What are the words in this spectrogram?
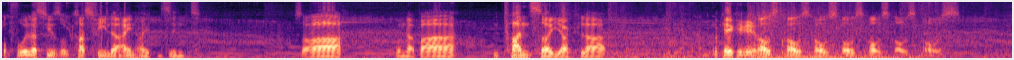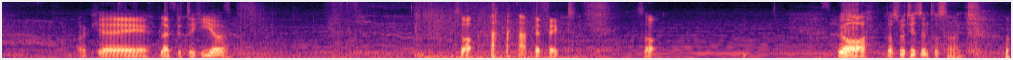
Obwohl das hier so krass viele Einheiten sind. So. Wunderbar. Ein Panzer, ja klar. Okay, okay, okay, raus, raus, raus, raus, raus, raus, raus. Okay, bleib bitte hier. So, perfekt. So. Ja, das wird jetzt interessant.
